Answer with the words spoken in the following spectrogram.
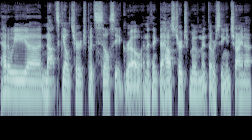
how do we uh, not scale church but still see it grow? And I think the house church movement that we're seeing in China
